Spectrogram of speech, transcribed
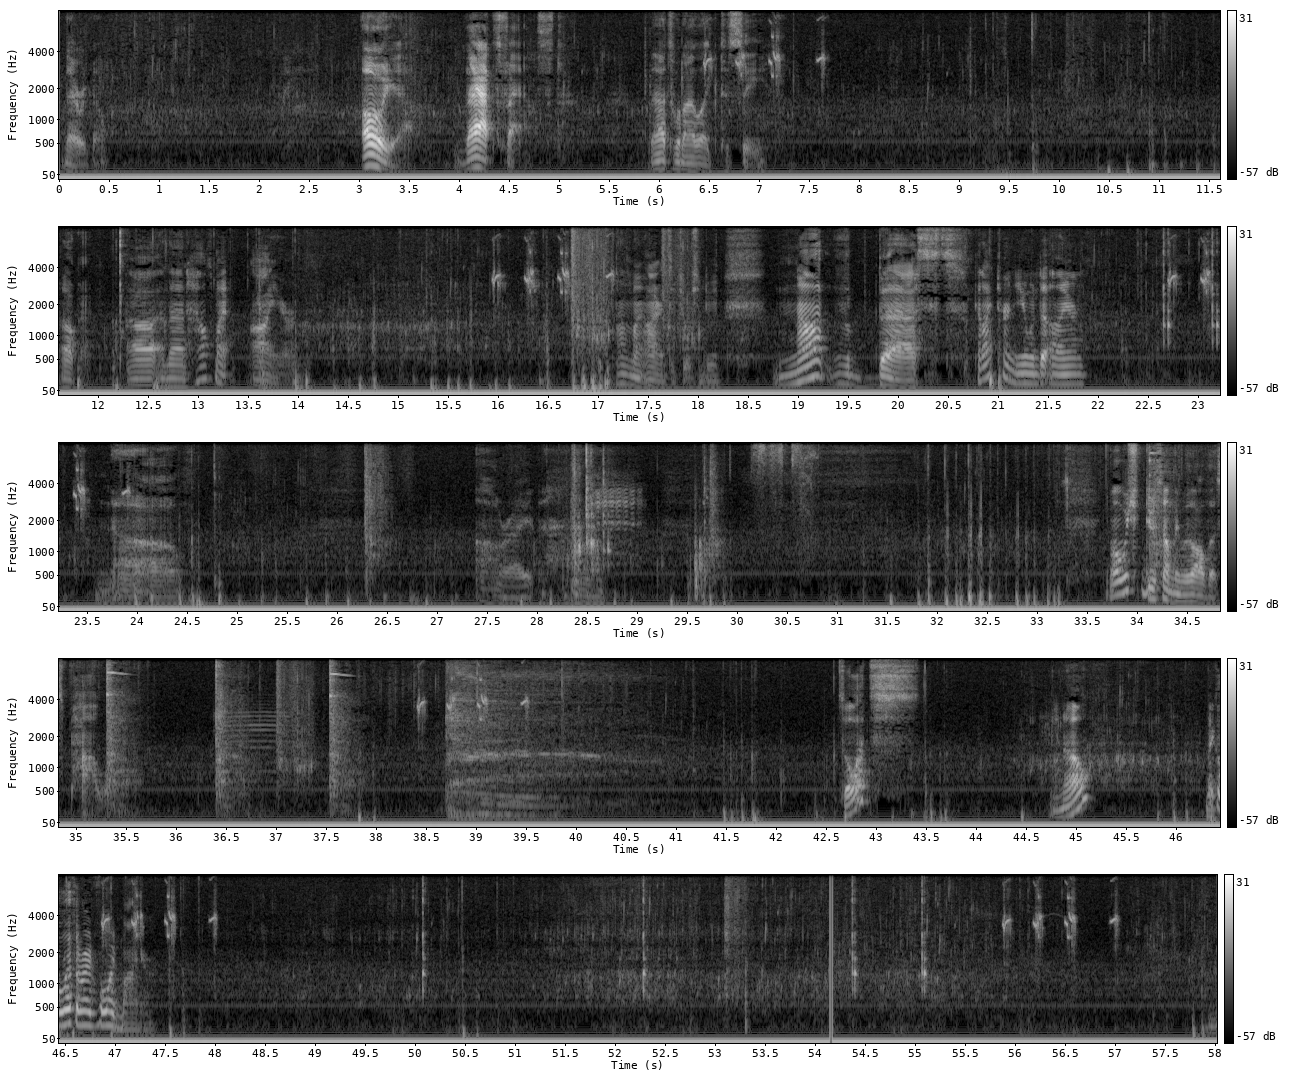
There we go. Oh yeah, that's fast. That's what I like to see. Okay. Uh, and then how's my iron? How's my iron situation doing? Not the best. Can I turn you into iron? No. Alright. Well, we should do something with all this power. So let's, you know, make a litherite void miner.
